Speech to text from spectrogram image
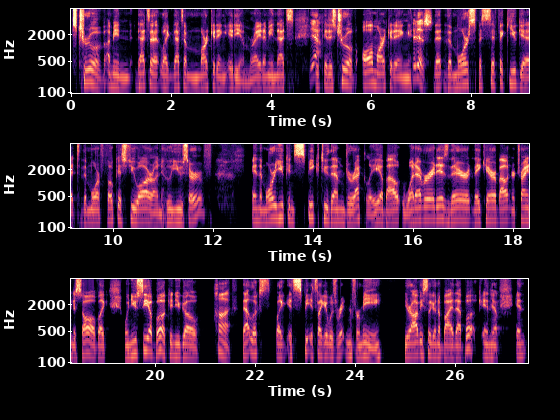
It's true of, I mean, that's a like that's a marketing idiom, right? I mean, that's yeah. It, it is true of all marketing. It is that the more specific you get, the more focused you are on who you serve, and the more you can speak to them directly about whatever it is they're they care about and are trying to solve. Like when you see a book and you go, "Huh, that looks like it's it's like it was written for me." You're obviously going to buy that book. And yep. and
